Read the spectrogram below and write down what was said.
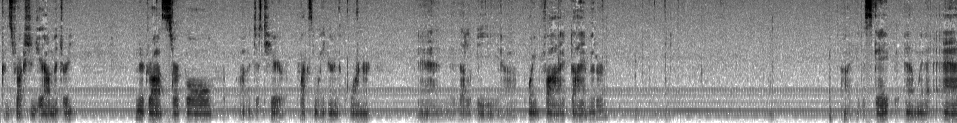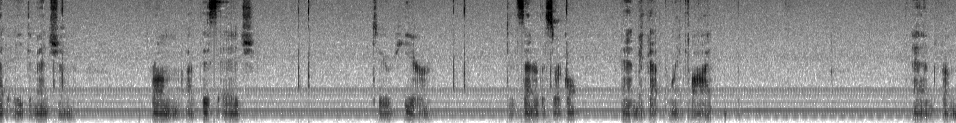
construction geometry. I'm going to draw a circle uh, just here, approximately here in the corner, and that'll be uh, 0.5 diameter. Uh, hit escape, and I'm going to add a dimension from uh, this edge to here, to the center of the circle, and make that 0.5. And from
